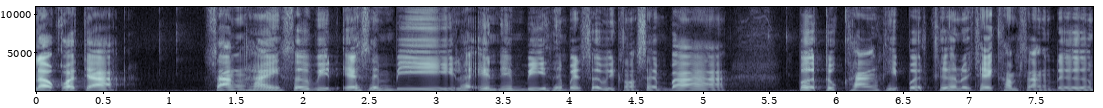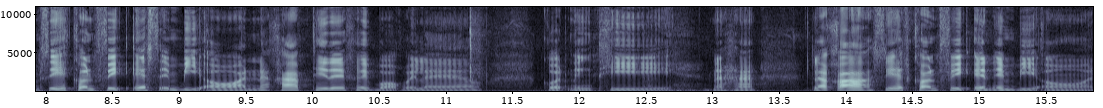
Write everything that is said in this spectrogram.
เราก็จะสั่งให้ service smb และ nmb ซึ่งเป็น service ของ samba เปิดทุกครั้งที่เปิดเครื่องโดยใช้คำสั่งเดิม chconfig smb on นะครับ ที่ได้เคยบอกไว้แล้ว กด 1 ที นะฮะ แล้วก็ chconfig nmb on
